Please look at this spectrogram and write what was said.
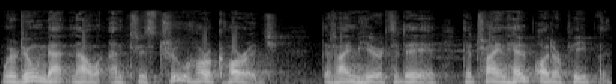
we're doing that now, and it is through her courage that I'm here today to try and help other people.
